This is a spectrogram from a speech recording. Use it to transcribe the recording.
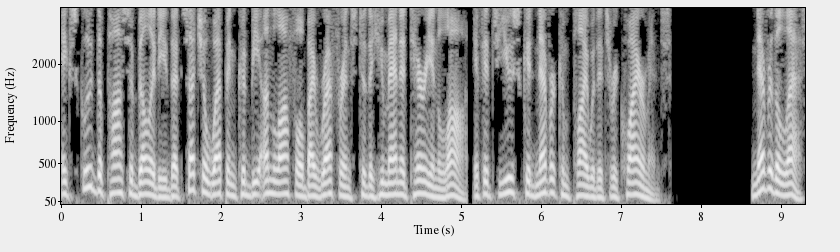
exclude the possibility that such a weapon could be unlawful by reference to the humanitarian law, if its use could never comply with its requirements. Nevertheless,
